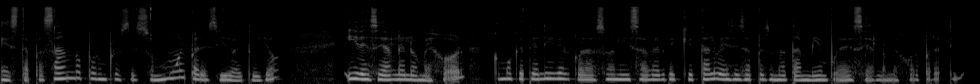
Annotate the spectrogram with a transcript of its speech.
está pasando por un proceso muy parecido al tuyo y desearle lo mejor, como que te alivia el corazón y saber de que tal vez esa persona también puede desear lo mejor para ti.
